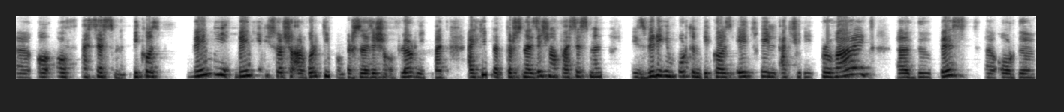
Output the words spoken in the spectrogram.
uh, of assessment because many many researchers are working on personalization of learning but i think that personalization of assessment is very important because it will actually provide uh, the best uh, or the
